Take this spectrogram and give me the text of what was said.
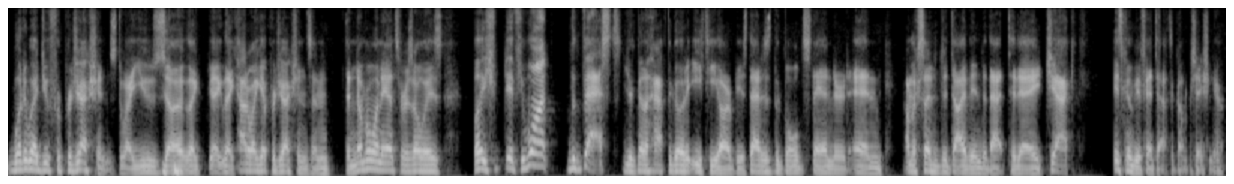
what do I do for projections? Do I use uh, like, like, how do I get projections? And the number one answer is always, well, you should, if you want, the best, you're going to have to go to ETR because that is the gold standard. And I'm excited to dive into that today. Jack, it's going to be a fantastic conversation here.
